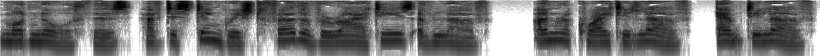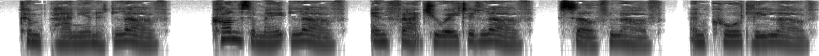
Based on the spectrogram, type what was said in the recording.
Modern authors have distinguished further varieties of love, unrequited love, empty love, companionate love, consummate love, infatuated love, self-love, and courtly love.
